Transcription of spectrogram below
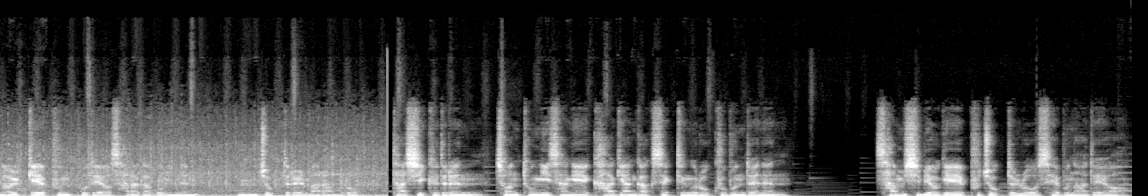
넓게 분포되어 살아가고 있는 민족들을 말하므로 다시 그들은 전통 이상의 각양각색 등으로 구분되는 30여 개의 부족들로 세분화되어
